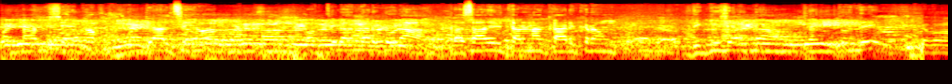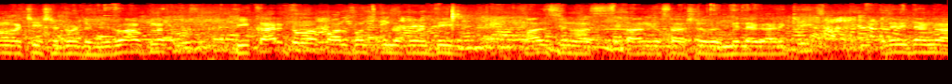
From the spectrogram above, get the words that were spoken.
పట్టాభిషేకం నృత్యాల సేవ భక్తులందరూ కూడా ప్రసాద వితరణ కార్యక్రమం దిగ్విజయంగా జరుగుతుంది. చేసినటువంటి నిర్వాహకులకు ఈ కార్యక్రమంలో పాల్పంచుకున్నటువంటి ఆది శ్రీనివాస్ స్థానిక శాసన ఎమ్మెల్యే గారికి అదేవిధంగా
